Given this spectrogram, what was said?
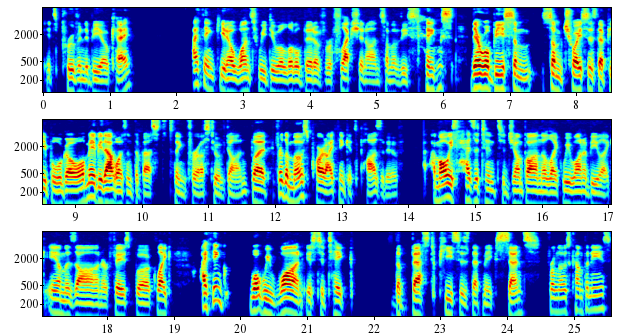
it's proven to be okay I think you know once we do a little bit of reflection on some of these things, there will be some some choices that people will go, well, maybe that wasn't the best thing for us to have done. But for the most part, I think it's positive. I'm always hesitant to jump on the like we want to be like Amazon or Facebook. Like I think what we want is to take the best pieces that make sense from those companies.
